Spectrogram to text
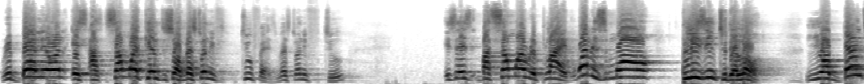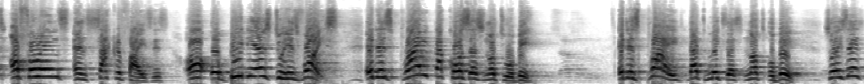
Rebellion is as Samuel came to Saul. Verse 22 first. Verse 22. It says, But someone replied, What is more pleasing to the Lord? Your burnt offerings and sacrifices or obedience to his voice. It is pride that causes us not to obey. It is pride that makes us not obey. So he says,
